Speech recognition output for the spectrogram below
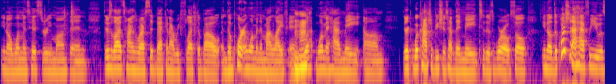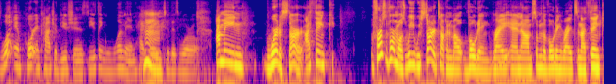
you know Women's History Month and there's a lot of times where I sit back and I reflect about and the important women in my life and mm-hmm. what women have made um, their what contributions have they made to this world. So you know, the question I have for you is what important contributions do you think women have hmm. made to this world? I mean, where to start? I think first and foremost, we we started talking about voting, right? Mm-hmm. And um, some of the voting rights, and I think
